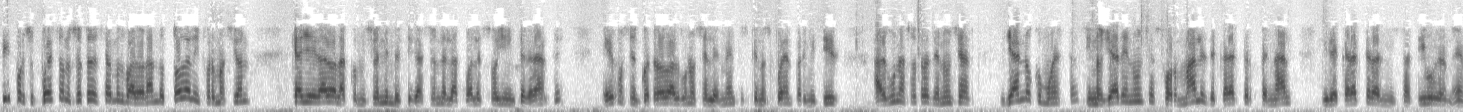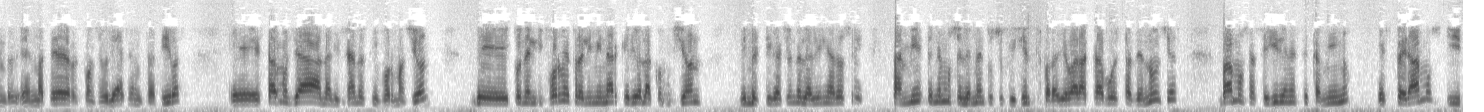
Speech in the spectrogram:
Sí, por supuesto, nosotros estamos valorando toda la información que ha llegado a la Comisión de Investigación de la cual soy integrante. Hemos encontrado algunos elementos que nos pueden permitir algunas otras denuncias, ya no como esta, sino ya denuncias formales de carácter penal y de carácter administrativo en materia de responsabilidades administrativas eh, estamos ya analizando esta información. De, con el informe preliminar que dio la Comisión de Investigación de la Línea 12, también tenemos elementos suficientes para llevar a cabo estas denuncias. Vamos a seguir en este camino. Esperamos y,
